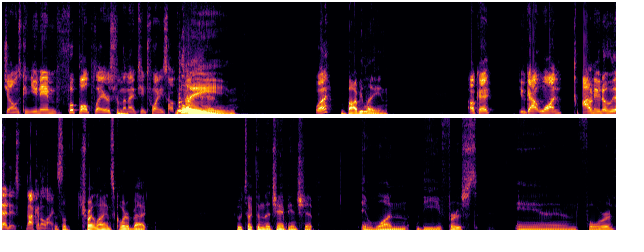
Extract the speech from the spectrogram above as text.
Jones, can you name football players from the 1920s? off the top of your head? Layne. What? Bobby Layne. Okay, you've got one. I don't even know who that is. Not gonna lie. It's the Detroit Lions quarterback who took them to the championship and won the first and fourth,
